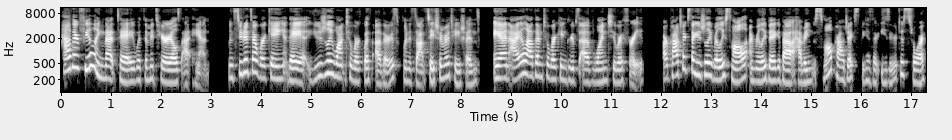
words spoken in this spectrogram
how they're feeling that day with the materials at hand. When students are working, they usually want to work with others when it's not station rotations. And I allow them to work in groups of one, two, or three. Our projects are usually really small. I'm really big about having small projects because they're easier to store.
